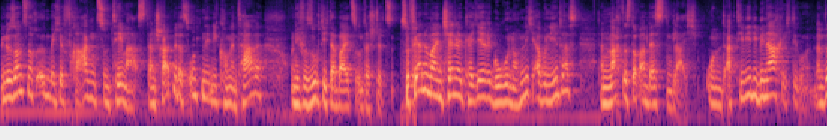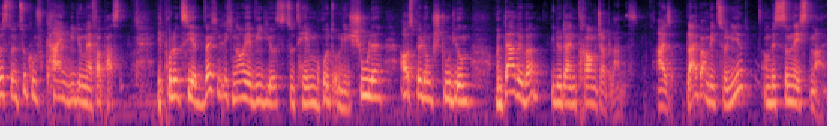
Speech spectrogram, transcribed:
Wenn du sonst noch irgendwelche Fragen zum Thema hast, dann schreib mir das unten in die Kommentare und ich versuche dich dabei zu unterstützen. Sofern du meinen Channel Karriereguru noch nicht abonniert hast, dann mach das doch am besten gleich und aktiviere die Benachrichtigungen. Dann wirst du in Zukunft kein Video mehr verpassen. Ich produziere wöchentlich neue Videos zu Themen rund um die Schule, Ausbildung, Studium und darüber, wie du deinen Traumjob landest. Also bleib ambitioniert und bis zum nächsten Mal.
